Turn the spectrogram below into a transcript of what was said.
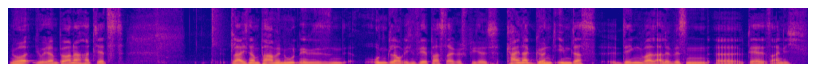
Nur Julian Börner hat jetzt gleich nach ein paar Minuten diesen unglaublichen Fehlpass da gespielt. Keiner gönnt ihm das Ding, weil alle wissen, äh, der ist eigentlich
